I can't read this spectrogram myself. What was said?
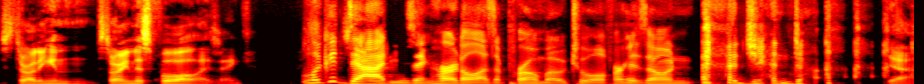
starting in starting this fall, I think. Look at dad using Hurdle as a promo tool for his own agenda. Yeah.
